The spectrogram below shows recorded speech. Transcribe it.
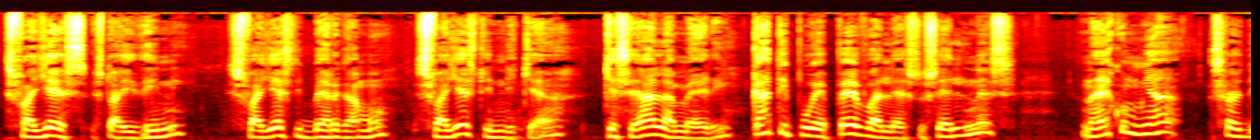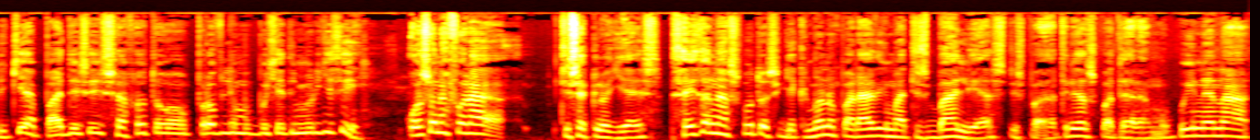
σφαγές στο Αιδίνη, σφαγές στην Πέργαμο, σφαγές στην Νίκαια και σε άλλα μέρη, κάτι που επέβαλε στους Έλληνες να έχουν μια στρατιωτική απάντηση σε αυτό το πρόβλημα που είχε δημιουργηθεί. Όσον αφορά τις εκλογές, θα ήθελα να σας πω το συγκεκριμένο παράδειγμα της Μπάλιας, της πατρίδας του πατέρα μου, που είναι ένα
